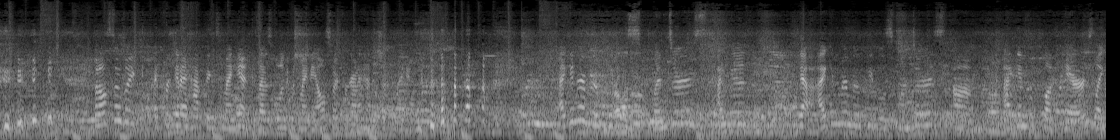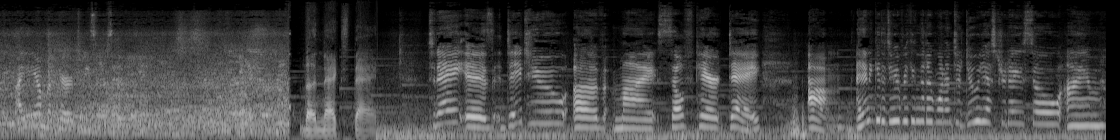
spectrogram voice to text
but also, like, I forget I have things in my hand because I was holding it with my nail, so I forgot I had to shut my hand. I can remove people's splinters. I can, yeah, I can remove people's splinters. Um, I can pluck hairs. Like, I am a pair of tweezers. The next day. Today is day two of my self-care day. Um, I didn't get to do everything that I wanted to do yesterday, so I'm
